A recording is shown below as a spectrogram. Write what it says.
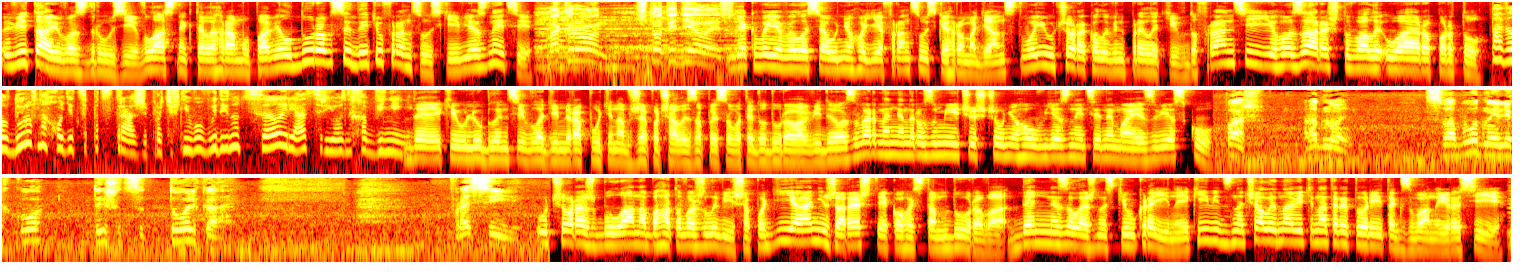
Вітаю вас, друзі! Власник телеграму Павел Дуров сидить у французькій в'язниці. Макрон, что ты делаешь? Як виявилося, у нього є французьке громадянство, і вчора, коли він прилетів до Франції, його заарештували у аеропорту. Павел Дуров находится под стражей. Против него выдвинут целый ряд серьезных обвинений. Деякі улюбленці Владіміра Путіна вже почали записувати до Дурова відеозвернення, не розуміючи, що у нього у в'язниці немає зв'язку. Паш, родной, свободно и легко дышится только в Росії Учора ж була набагато важливіша подія, аніж арешт якогось там Дурова День Незалежності України, який відзначали навіть на території так званої Росії.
